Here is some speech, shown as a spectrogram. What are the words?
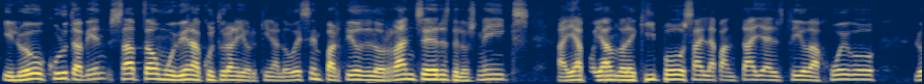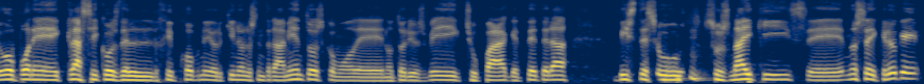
Y luego Kuru también se ha adaptado muy bien a la cultura neoyorquina. Lo ves en partidos de los Ranchers, de los Knicks, ahí apoyando al equipo, sale en la pantalla el tío da juego. Luego pone clásicos del hip hop neoyorquino en los entrenamientos, como de Notorious Big, Chupac, etcétera. Viste sus, sus Nikes. Eh, no sé, creo que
